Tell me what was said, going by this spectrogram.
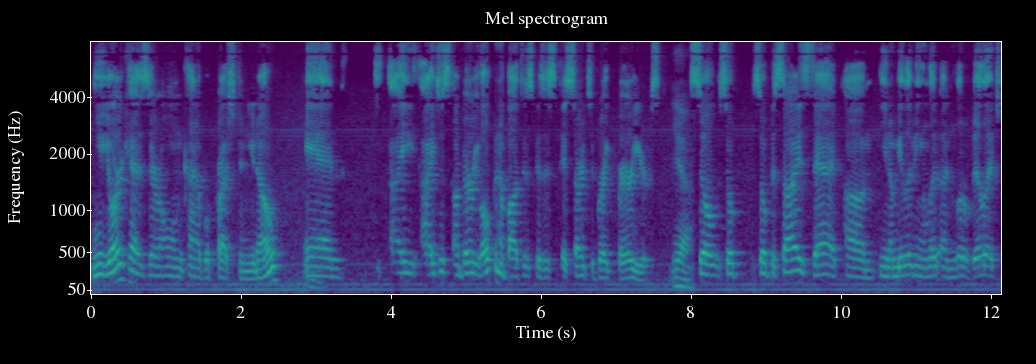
New York has their own kind of oppression, you know? And I, I just I'm very open about this because it started to break barriers. Yeah. So so so besides that, um, you know, me living in, in Little Village,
